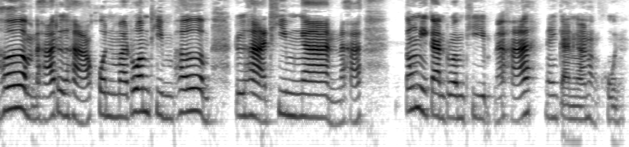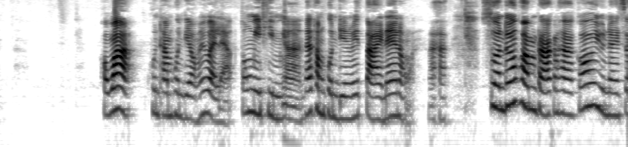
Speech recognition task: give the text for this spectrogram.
เพิ่มนะคะหรือหาคนมาร่วมทีมเพิ่ม หรือหาทีมงานนะคะต้องมีการรวมทีมนะคะในการงานของคุณ เพราะว่าคุณทำคนเดียวไม่ไหวแล้ว ต้องมีทีมงานถ้าทำคนเดียวไม่ตายแน่นอนนะคะส่วนเรื่องความรักนะคะก็อยู่ในส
